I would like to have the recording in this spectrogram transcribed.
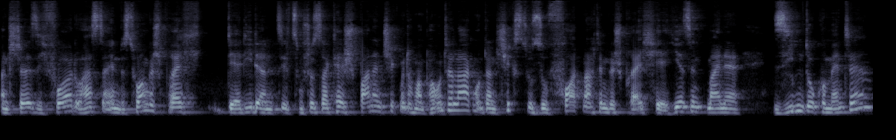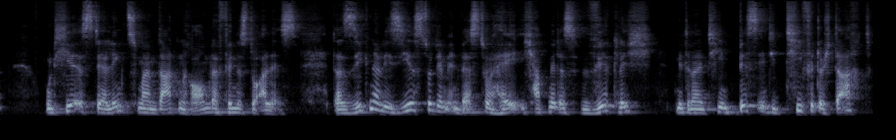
man stellt sich vor, du hast ein Investorengespräch, der die dann zum Schluss sagt, hey, spannend, schick mir doch mal ein paar Unterlagen und dann schickst du sofort nach dem Gespräch her. Hier sind meine sieben Dokumente und hier ist der Link zu meinem Datenraum, da findest du alles. Da signalisierst du dem Investor, hey, ich habe mir das wirklich mit meinem Team bis in die Tiefe durchdacht.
